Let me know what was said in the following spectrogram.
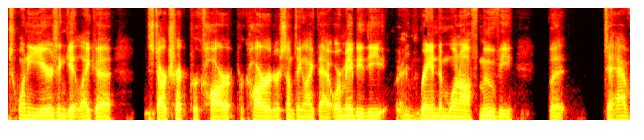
twenty years and get like a Star Trek Picard, Picard or something like that, or maybe the Right. random one-off movie. But to have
